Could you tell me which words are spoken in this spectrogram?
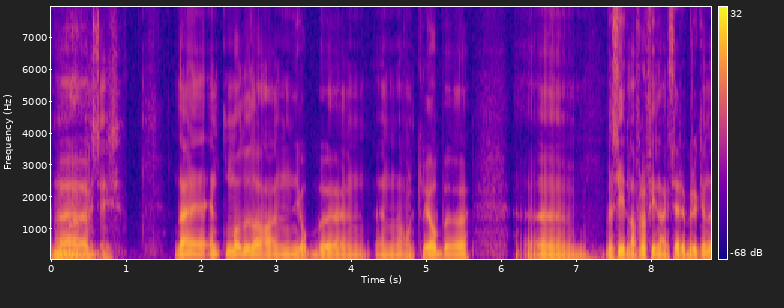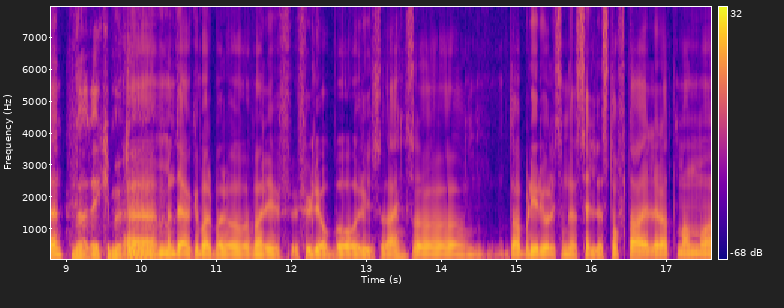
Mm, uh, er, enten må du da ha en jobb, en, en ordentlig jobb, øh, ved siden av for å finansiere bruken din. Nei, det er ikke mulig. Eh, men det er jo ikke bare bare å være i full jobb og ruse deg. Så da blir det jo liksom det å selge stoff, da, eller at man må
